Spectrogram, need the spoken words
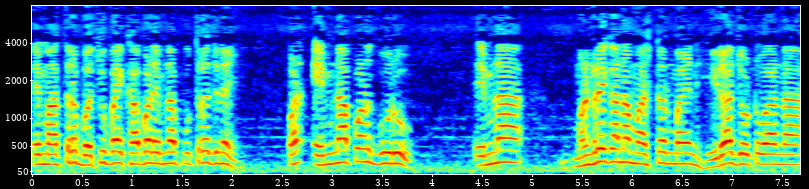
એ માત્ર બચુભાઈ ખાબડ એમના પુત્ર જ નહીં, પણ એમના પણ ગુરુ, એમના મનરેગાના માસ્ટર માઇન્ડ હીરા જોટવાના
